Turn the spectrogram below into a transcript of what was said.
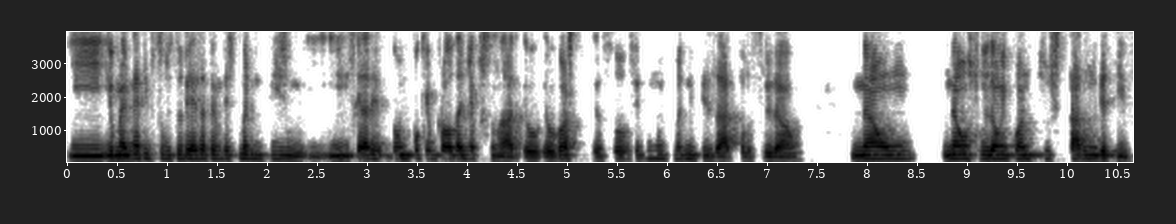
E, e, o Magnetic Solitude é exatamente este magnetismo, e, e se calhar dou um pouco em prol da minha personalidade. Eu, eu gosto, eu sou sempre muito magnetizado pela solidão, não, não solidão enquanto estado negativo,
